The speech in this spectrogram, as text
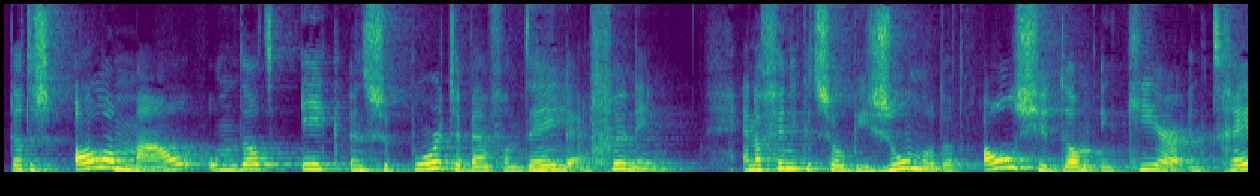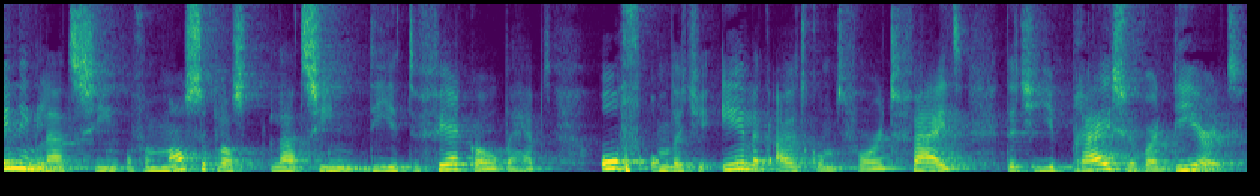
Dat is allemaal omdat ik een supporter ben van delen en gunning. En dan vind ik het zo bijzonder dat als je dan een keer een training laat zien of een masterclass laat zien die je te verkopen hebt, of omdat je eerlijk uitkomt voor het feit dat je je prijzen waardeert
